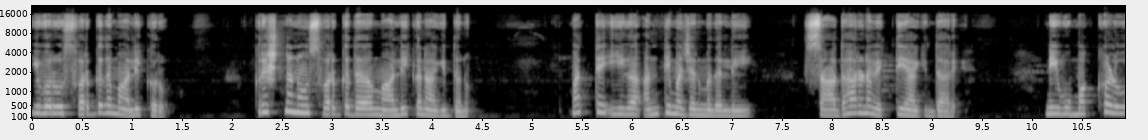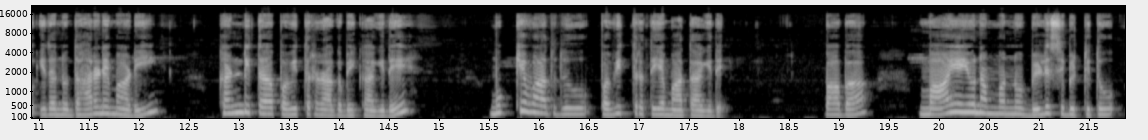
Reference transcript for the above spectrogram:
ಇವರು ಸ್ವರ್ಗದ ಮಾಲೀಕರು. ಕೃಷ್ಣನು ಸ್ವರ್ಗದ ಮಾಲೀಕನಾಗಿದ್ದನು. ಮತ್ತೆ ಈಗ ಅಂತಿಮ ಜನ್ಮದಲ್ಲಿ ಸಾಧಾರಣ ವ್ಯಕ್ತಿಯಾಗಿದ್ದಾರೆ. ನೀವು ಮಕ್ಕಳು ಇದನ್ನು ಧಾರಣೆ ಮಾಡಿ ಖಂಡಿತ ಪವಿತ್ರರಾಗಬೇಕಾಗಿದೆ. ಮುಖ್ಯವಾದುದು ಪವಿತ್ರತೆಯ ಮಾತಾಗಿದೆ. ಬಾಬಾ, ಮಾಯೆಯು ನಮ್ಮನ್ನು ಬೀಳಿಸಿಬಿಟ್ಟಿತು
